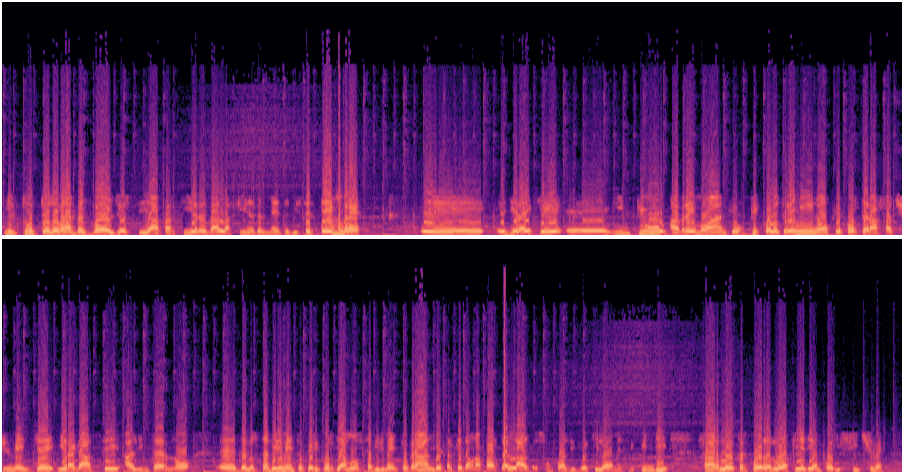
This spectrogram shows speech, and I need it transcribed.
Il tutto dovrebbe svolgersi a partire dalla fine del mese di settembre e, e direi che eh, in più avremo anche un piccolo trenino che porterà facilmente i ragazzi all'interno eh, dello stabilimento che ricordiamo è uno stabilimento grande perché da una parte all'altra sono quasi due chilometri quindi farlo, percorrerlo a piedi è un po' difficile.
